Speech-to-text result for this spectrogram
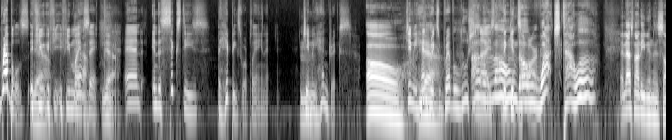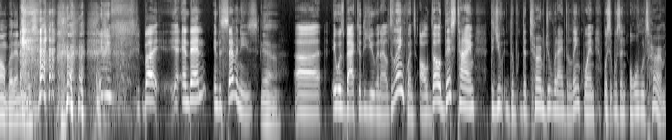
rebels, if you if you if you might Yeah. say. Yeah. And in the 60s, the hippies were playing it. Jimi Mm. Hendrix. Oh. Jimi yeah. Hendrix All revolutionized along the guitar. watchtower. And that's not even his song, but anyways. but yeah, and then in the 70s, yeah. uh, it was back to the juvenile delinquents. Although this time the ju- the, the term juvenile delinquent was it was an old term,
